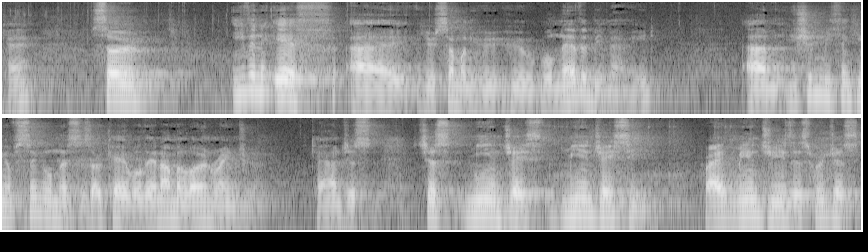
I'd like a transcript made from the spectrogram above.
okay? So even if uh, you're someone who, who will never be married, um, you shouldn't be thinking of singleness as okay. Well, then I'm a lone ranger. Okay, I'm just just me and JC, me and JC, right? Me and Jesus. We're just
